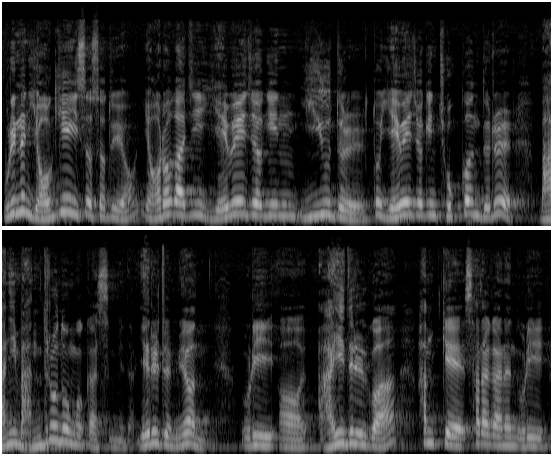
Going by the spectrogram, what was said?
우리는 여기에 있어서도요 여러 가지 예외적인 이유들 또 예외적인 조건들을 많이 만들어 놓은 것 같습니다. 예를 들면 우리 어, 아이들과 함께 살아가는 우리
